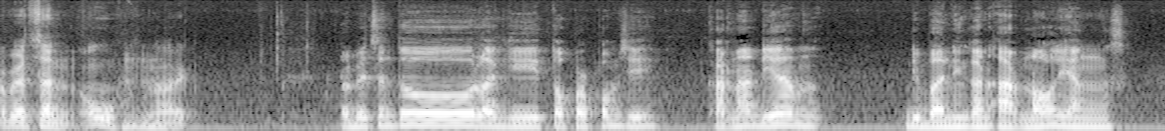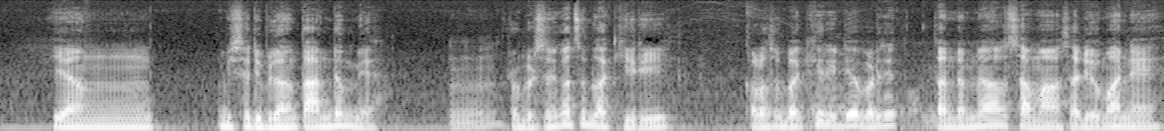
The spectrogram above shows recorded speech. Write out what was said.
Robertson. Oh, menarik. Robertson tuh lagi top perform sih karena dia dibandingkan Arnold yang yang bisa dibilang tandem ya. Hmm. Robertson kan sebelah kiri. Kalau sebelah kiri dia berarti tandemnya sama Sadio Mane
